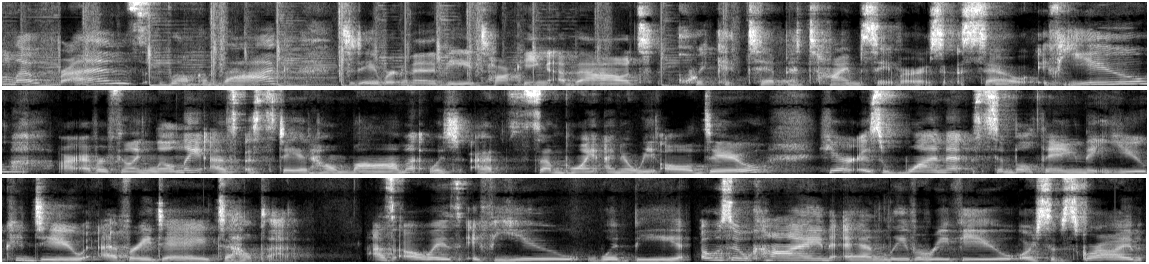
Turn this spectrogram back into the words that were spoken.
Hello, friends. Welcome back. Today, we're going to be talking about quick tip time savers. So, if you are ever feeling lonely as a stay at home mom, which at some point I know we all do, here is one simple thing that you can do every day to help that. As always, if you would be oh so kind and leave a review or subscribe,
